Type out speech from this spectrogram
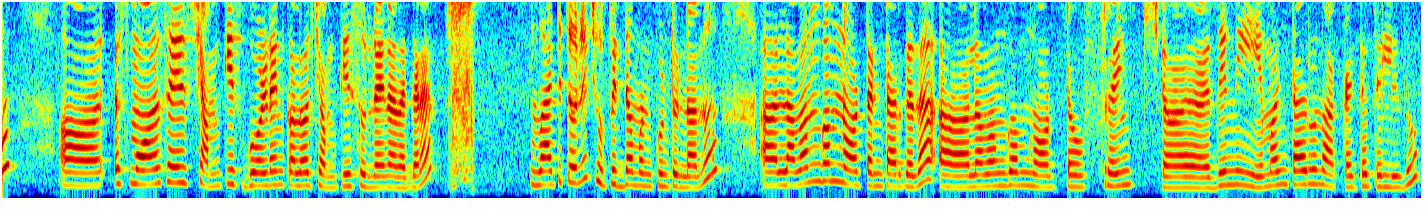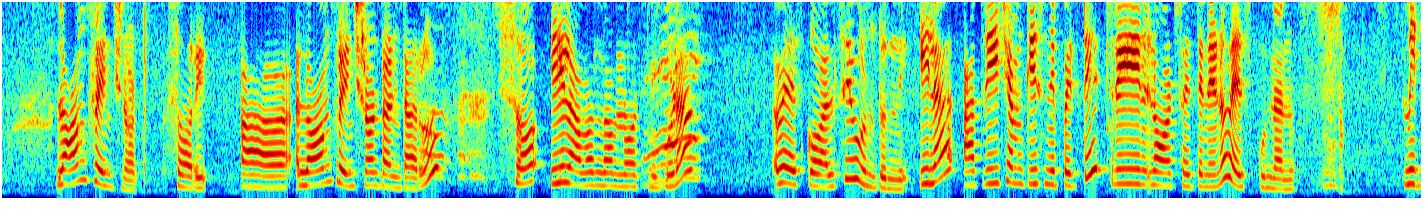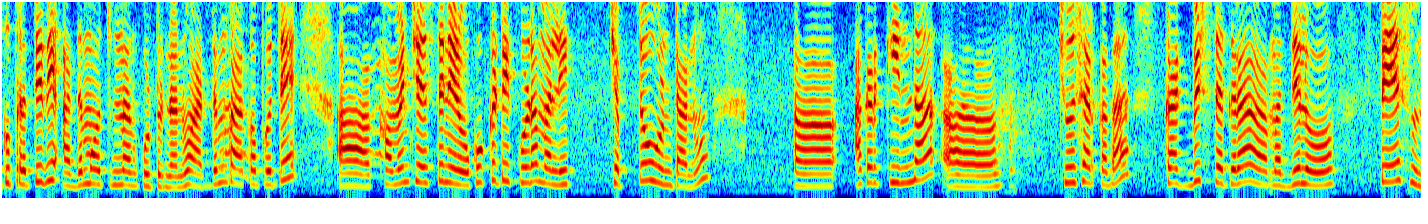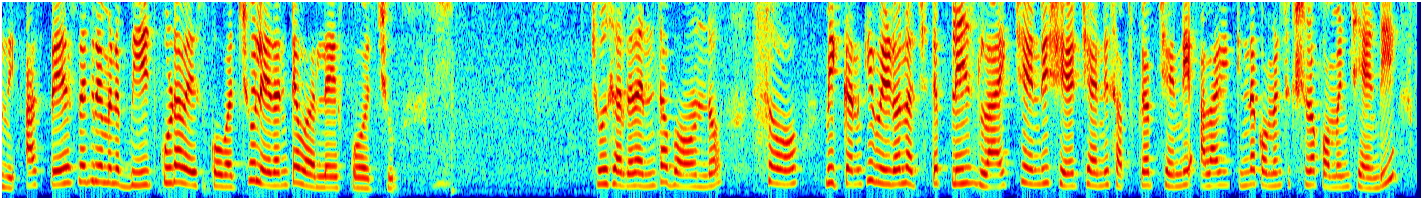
స్మాల్ సైజ్ చమ్కీస్ గోల్డెన్ కలర్ చమ్కీస్ ఉన్నాయి నా దగ్గర. వాటితోనే చూపిద్దాం అనుకుంటున్నాను. లవంగం నాట్ అంటారు కదా లవంగం నాట్ ఫ్రెంచ్ దీన్ని ఏమంటారు నాకైతే తెలీదు. Long French knot sorry. Long French knot అంటారు. సో ఈ లవంగం నాట్ని కూడా వేసుకోవాల్సి ఉంటుంది. ఇలా ఆ త్రీ చమ్కీస్ని పెట్టి త్రీ నాట్స్ అయితే నేను వేసుకున్నాను. మీకు ప్రతిదీ అర్థమవుతుంది అనుకుంటున్నాను. అర్థం కాకపోతే కామెంట్ చేస్తే నేను ఒక్కొక్కటి కూడా మళ్ళీ చెప్తూ ఉంటాను. అక్కడ కింద చూసారు చూశారు కదా కట్ బిట్స్ దగ్గర మధ్యలో స్పేస్ ఉంది. ఆ స్పేస్ దగ్గర ఏమైనా బీట్ కూడా వేసుకోవచ్చు లేదంటే వదిలేసుకోవచ్చు చూశారు కదా ఎంత బాగుందో. సో మీకు కనుక వీడియో నచ్చితే ప్లీజ్ లైక్ చేయండి షేర్ చేయండి సబ్స్క్రైబ్ చేయండి. అలాగే కింద కామెంట్ సెక్షన్లో కామెంట్ చేయండి.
